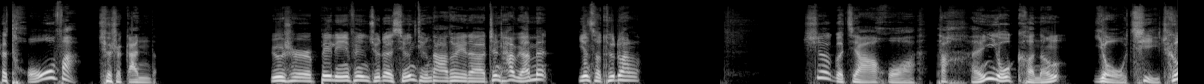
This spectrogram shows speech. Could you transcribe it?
这头发却是干的。于是，碑林分局的刑警大队的侦查员们因此推断了，这个家伙他很有可能有汽车。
